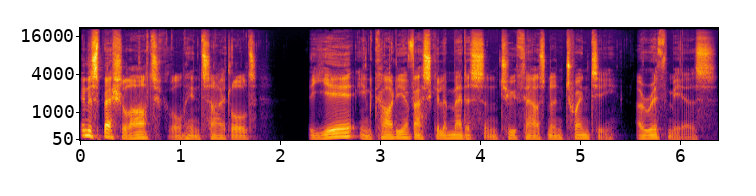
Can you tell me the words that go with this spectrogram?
In a special article entitled The Year in Cardiovascular Medicine 2020 Arrhythmias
